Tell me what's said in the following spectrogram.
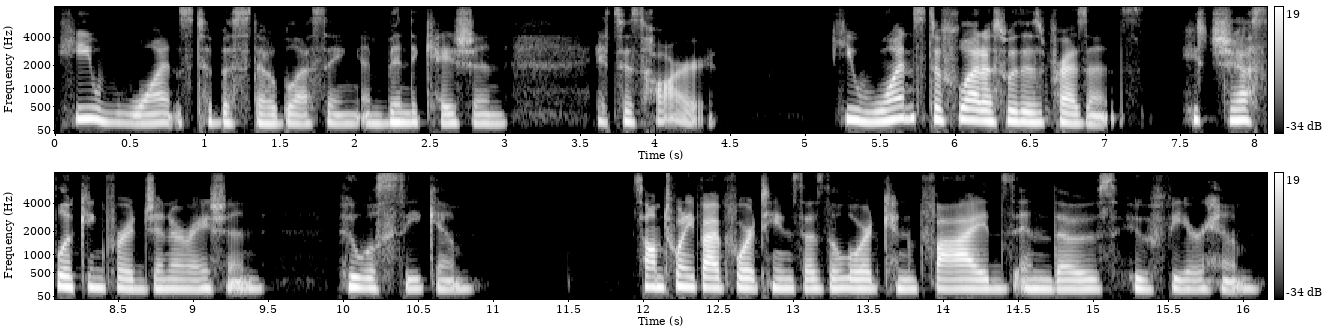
He wants to bestow blessing and vindication. It's his heart. He wants to flood us with his presence. He's just looking for a generation who will seek him. Psalm 25 14 says, The Lord confides in those who fear him.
